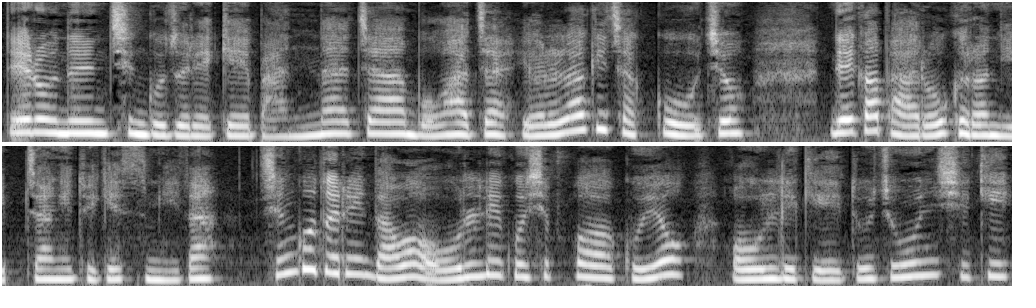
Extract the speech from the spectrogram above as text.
때로는 친구들에게 만나자, 뭐 하자 연락이 자꾸 오죠. 내가 바로 그런 입장이 되겠습니다. 친구들이 나와 어울리고 싶어 하고요. 어울리기에도 좋은 시기,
